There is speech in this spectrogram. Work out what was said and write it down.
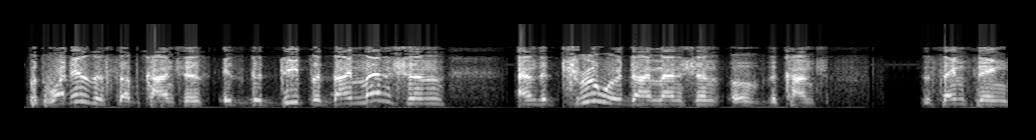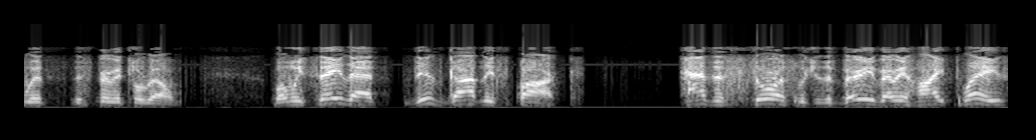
But what is the subconscious? It's the deeper dimension and the truer dimension of the conscious. The same thing with the spiritual realm. When we say that this godly spark has a source which is a very, very high place,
